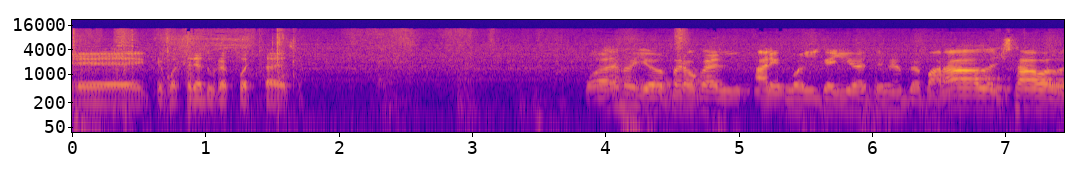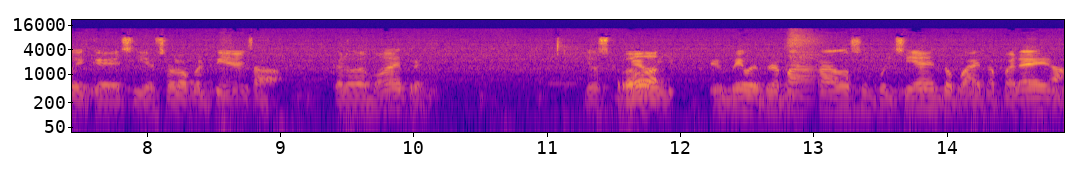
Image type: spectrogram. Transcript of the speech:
Eh, que ¿Cuál sería tu respuesta a eso? Bueno, yo espero que él, al igual que yo, esté bien preparado el sábado y que si eso es lo que él piensa, que lo demuestre. Yo sé que yo, voy preparado 100% para esta pelea.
